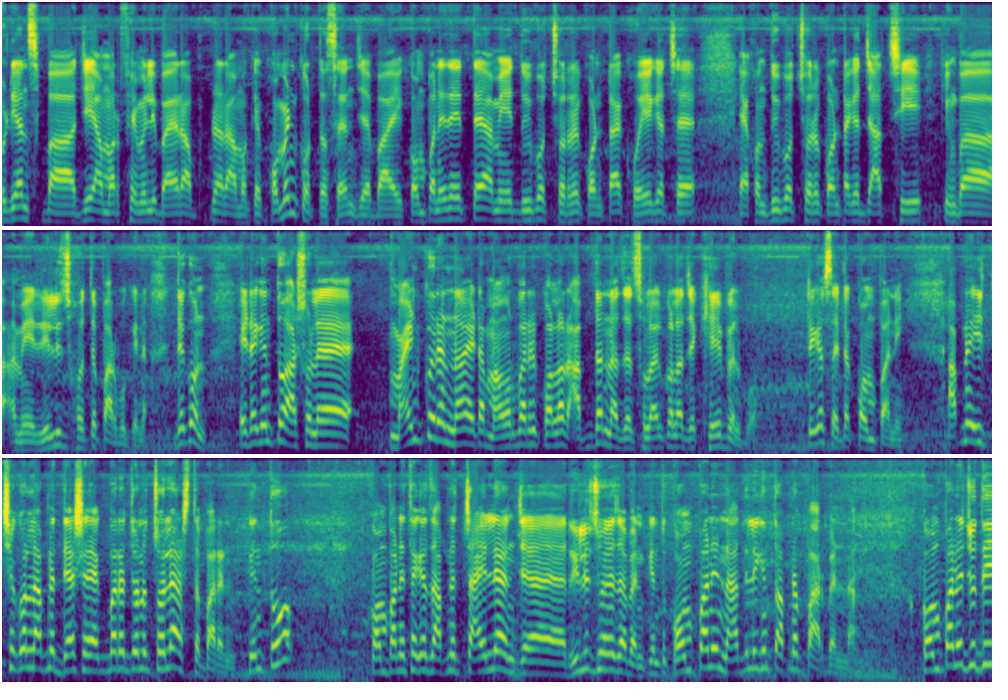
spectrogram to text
অডিয়েন্স বা যে আমার ফ্যামিলি ভাইয়েরা আপনারা আমাকে কমেন্ট করতেছেন যে, ভাই কোম্পানিতে আমি দুই বছরের কন্ট্যাক্ট হয়ে গেছে, এখন দুই বছরের কন্ট্যাক্টে যাচ্ছি কিংবা আমি রিলিজ হতে পারব কিনা? দেখুন, এটা কিন্তু আসলে মাইন্ড করেন না, এটা মামার বাড়ির কলার আবদার না যে সোলাইল কলা যে খেয়ে ফেলব। ঠিক আছে? এটা কোম্পানি আপনি ইচ্ছে করলে আপনি দেশে একবারের জন্য চলে আসতে পারেন। কিন্তু কোম্পানি থেকে যে আপনি চাইলেন যে রিলিজ হয়ে যাবেন, কিন্তু কোম্পানি না দিলে কিন্তু আপনি পারবেন না। কোম্পানি যদি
